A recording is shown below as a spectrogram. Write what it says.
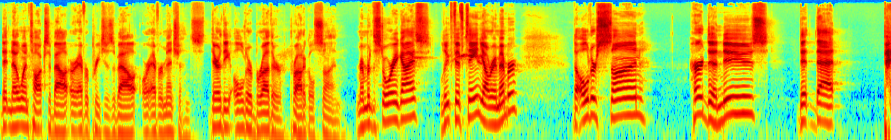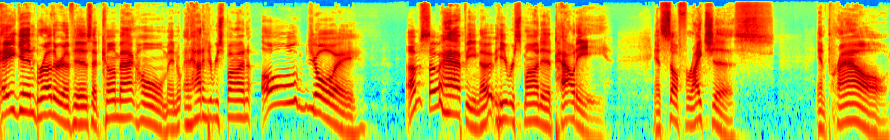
that no one talks about or ever preaches about or ever mentions. They're the older brother prodigal son. Remember the story, guys? Luke 15, y'all remember? The older son heard the news that that pagan brother of his had come back home. And, and how did he respond? Oh, joy. I'm so happy. No, he responded pouty and self righteous and proud.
